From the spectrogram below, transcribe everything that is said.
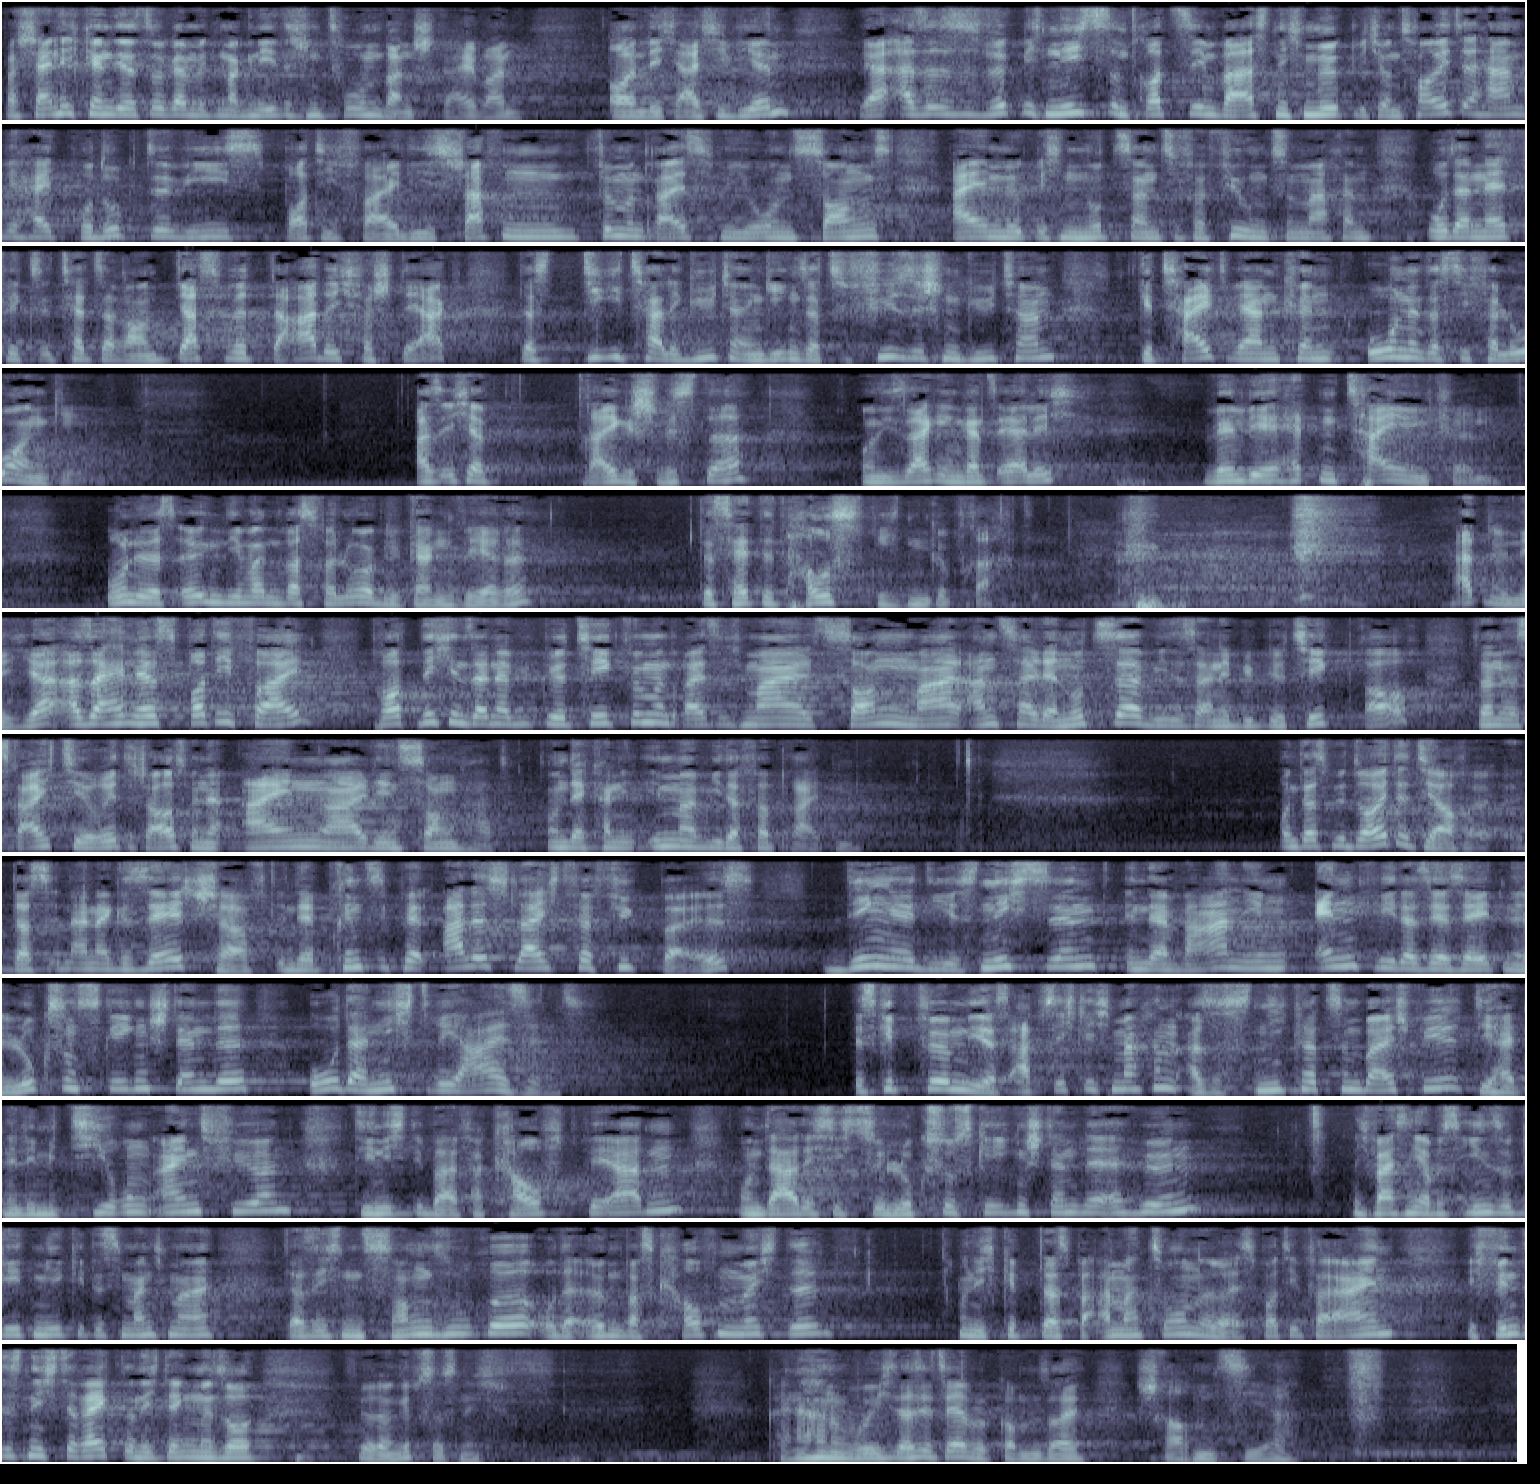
wahrscheinlich können Sie das sogar mit magnetischen Tonbandschreibern ordentlich archivieren. Ja, also es ist wirklich nichts und trotzdem war es nicht möglich. Und heute haben wir halt Produkte wie Spotify, die es schaffen, 35 Millionen Songs allen möglichen Nutzern zur Verfügung zu machen oder Netflix etc. Und das wird dadurch verstärkt, dass digitale Güter im Gegensatz zu physischen Gütern geteilt werden können, ohne dass sie verloren gehen. Also ich habe drei Geschwister und ich sage Ihnen ganz ehrlich, wenn wir hätten teilen können, ohne dass irgendjemandem was verloren gegangen wäre, das hätte Hausfrieden gebracht. Hatten wir nicht, ja? Also ein Spotify braucht nicht in seiner Bibliothek 35 mal Song mal Anzahl der Nutzer, wie das eine Bibliothek braucht, sondern es reicht theoretisch aus, wenn er einmal den Song hat. Und er kann ihn immer wieder verbreiten. Und das bedeutet ja auch, dass in einer Gesellschaft, in der prinzipiell alles leicht verfügbar ist, Dinge, die es nicht sind, in der Wahrnehmung entweder sehr seltene Luxusgegenstände oder nicht real sind. Es gibt Firmen, die das absichtlich machen, also Sneaker zum Beispiel, die halt eine Limitierung einführen, die nicht überall verkauft werden und dadurch sich zu Luxusgegenstände erhöhen. Ich weiß nicht, ob es Ihnen so geht, mir geht es manchmal, dass ich einen Song suche oder irgendwas kaufen möchte und ich gebe das bei Amazon oder Spotify ein, ich finde es nicht direkt und ich denke mir so, ja, dann gibt's das nicht. Keine Ahnung, wo ich das jetzt herbekommen soll. Schraubenzieher.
